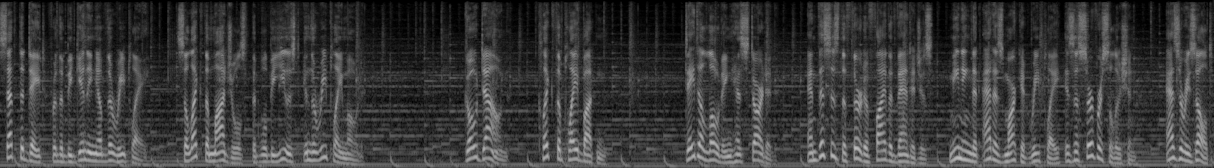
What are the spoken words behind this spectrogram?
Set the date for the beginning of the replay select the modules that will be used in the replay mode. Go down. Click the play button. Data loading has started. And this is the third of five advantages, meaning that ATAS Market Replay is a server solution. As a result,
